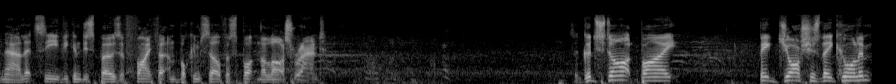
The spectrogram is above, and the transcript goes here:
Now, let's see if he can dispose of Pfeifer and book himself a spot in the last round. It's a good start by Big Josh, as they call him.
